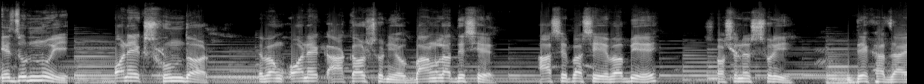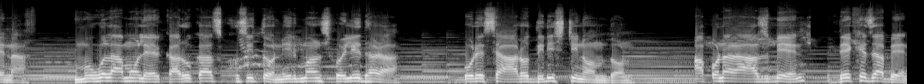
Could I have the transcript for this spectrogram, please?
এজন্যই অনেক সুন্দর এবং অনেক আকর্ষণীয় বাংলাদেশের আশেপাশে এভাবে শ্মশানেশ্বরী দেখা যায় না। মুঘল আমলের কারুকাজ খচিত নির্মাণ শৈলী দ্বারা করেছে আরও দৃষ্টিনন্দন। আপনারা আসবেন, দেখে যাবেন,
